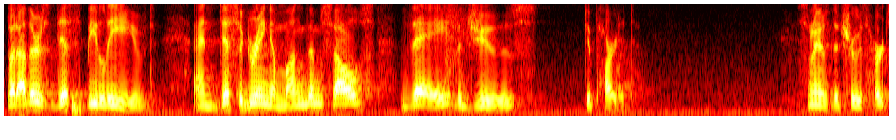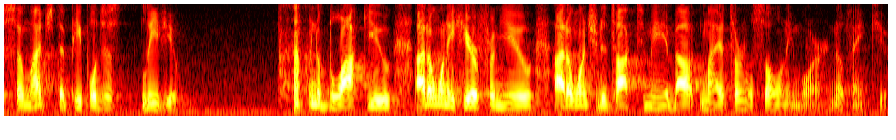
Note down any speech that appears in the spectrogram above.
but others disbelieved, and disagreeing among themselves, they, the Jews, departed. Sometimes the truth hurts so much that people just leave you. I'm going to block you. I don't want to hear from you. I don't want you to talk to me about my eternal soul anymore. No, thank you.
